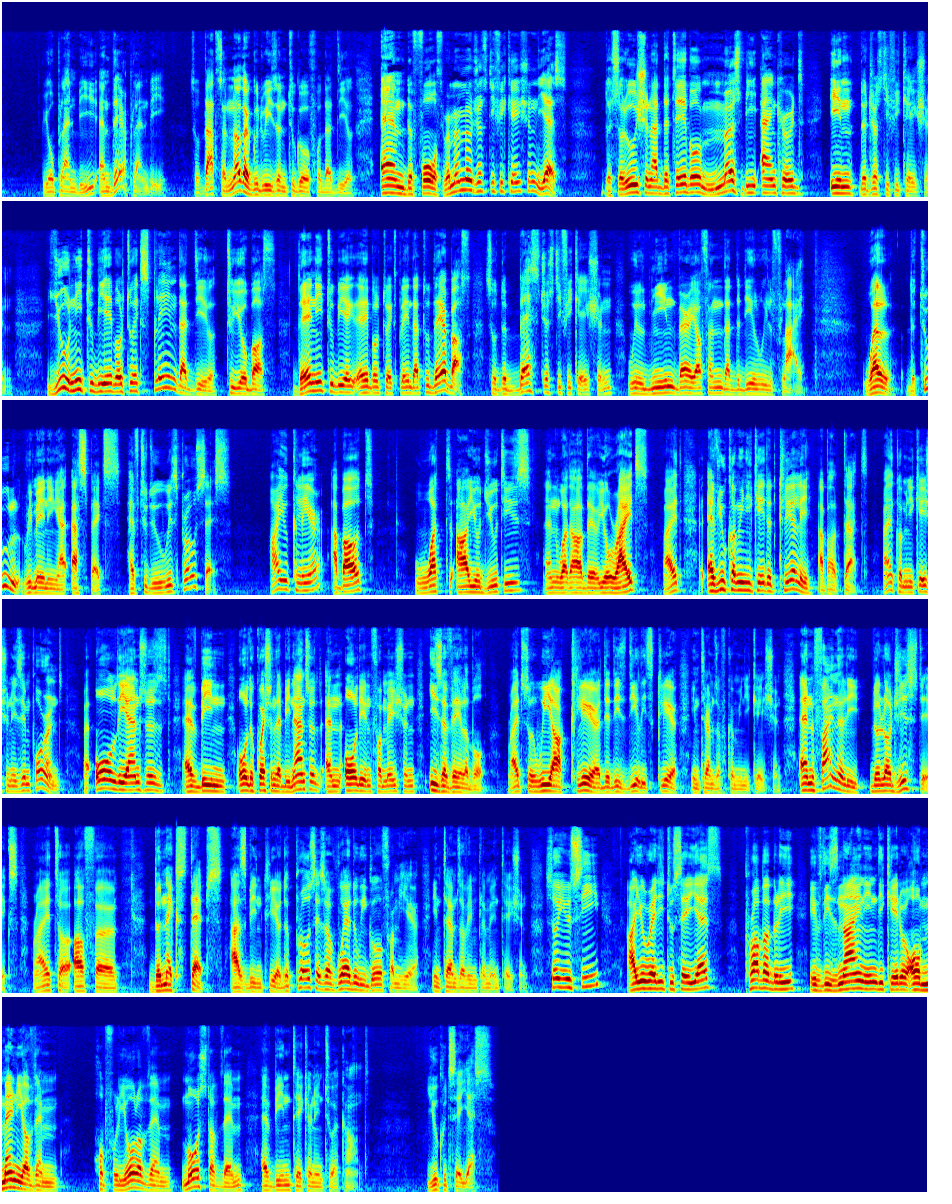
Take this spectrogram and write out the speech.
your plan B, and their plan B. So that's another good reason to go for that deal. And the fourth, remember justification? Yes. The solution at the table must be anchored in the justification. You need to be able to explain that deal to your boss. They need to be able to explain that to their boss. So the best justification will mean very often that the deal will fly. Well, the two remaining aspects have to do with process. Are you clear about what are your duties and what are the, your rights? Right? Have you communicated clearly about that? Right? Communication is important. Right? All the answers have been, all the questions have been answered, and all the information is available. Right? So we are clear that this deal is clear in terms of communication. And finally, the logistics, right, of uh, the next steps has been clear. The process of where do we go from here in terms of implementation. So you see, are you ready to say yes? Probably if these nine indicators, or many of them, hopefully all of them, most of them, have been taken into account. You could say yes.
